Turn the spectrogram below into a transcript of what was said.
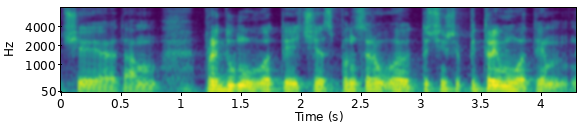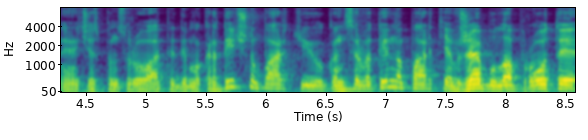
чи е, там придумувати, чи спонсору, е, точніше підтримувати е, чи спонсорувати демократичну партію, консервативна партія вже була проти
